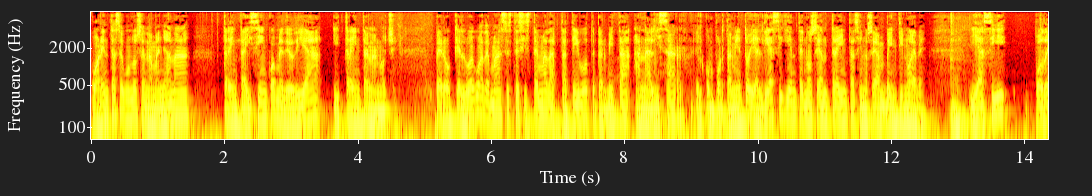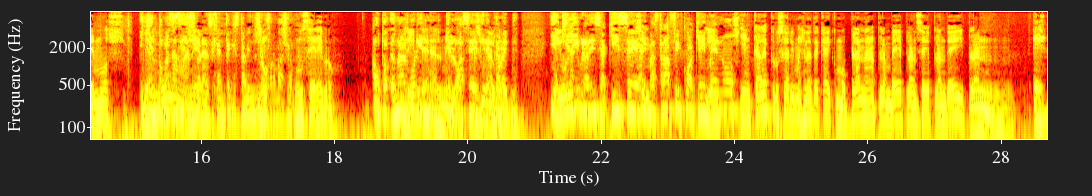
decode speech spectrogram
40 segundos en la mañana, 35 a mediodía y 30 en la noche. Pero que luego además este sistema adaptativo te permita analizar el comportamiento y al día siguiente no sean 30, sino sean 29. Y así podemos ¿Y de alguna manera... Gente que está viendo esa información. Un cerebro. Auto- es un algoritmo que lo hace directamente. Y, una- equilibra, dice, aquí se, Sí. hay más tráfico, aquí hay y, en- menos. y en cada crucero, imagínate que hay como plan A, plan B, plan C, plan D y plan E.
